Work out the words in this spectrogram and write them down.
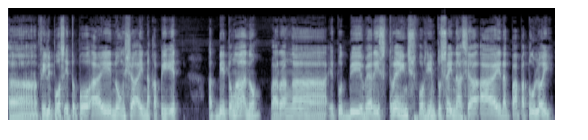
ah, Filipos ito po ay noong siya ay nakapiit at dito nga ano parang ah, it would be very strange for him to say na siya ay nagpapatuloy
